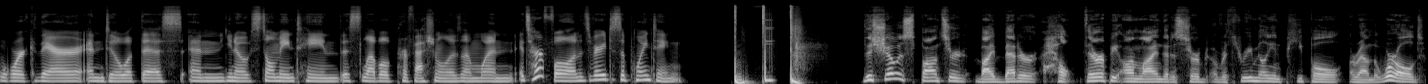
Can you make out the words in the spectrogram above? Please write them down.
work there and deal with this and, you know, still maintain this level of professionalism when it's hurtful and it's very disappointing. This show is sponsored by BetterHelp, therapy online that has served over 3 million people around the world.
